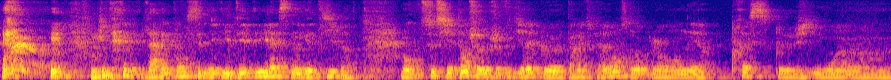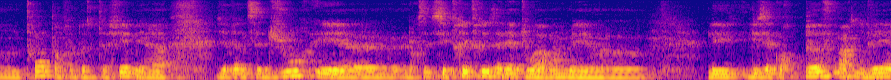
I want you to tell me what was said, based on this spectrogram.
la réponse était hélas négative. Bon, ceci étant, je, vous dirais que par expérience, donc on est à presque J-30, enfin pas tout à fait, mais il y a 27 jours. Et euh, alors c'est très très aléatoire, hein, mais euh, les, accords peuvent m'arriver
